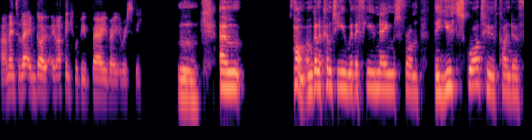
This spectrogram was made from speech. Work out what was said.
and then to let him go, I think it would be very very risky. Mm. Um, Tom, I'm going to come to you with a few names from the youth squad who've kind of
